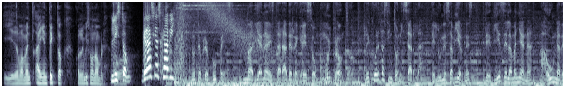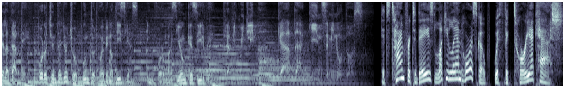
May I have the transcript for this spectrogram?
y de momento ahí en TikTok, con el mismo nombre. Listo. O- Gracias, Javi. No te preocupes, Mariana estará de regreso muy pronto. Recuerda sintonizarla de lunes a viernes de 10 de la mañana a 1 de la tarde por 88.9 Noticias. Información que sirve. Tráfico y clima cada 15 minutos. It's time for today's Lucky Land horoscope with Victoria Cash.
